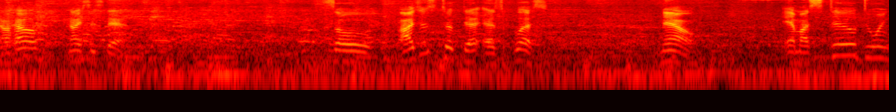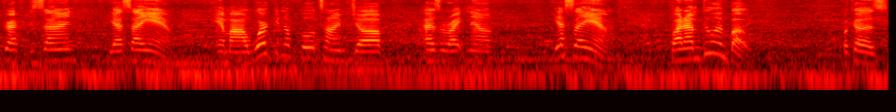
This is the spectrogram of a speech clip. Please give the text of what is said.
Now, how nice is that? So, I just took that as a blessing. Now, am I still doing graphic design? Yes, I am. Am I working a full-time job as of right now? Yes, I am. But I'm doing both because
